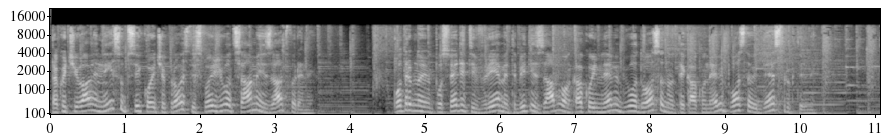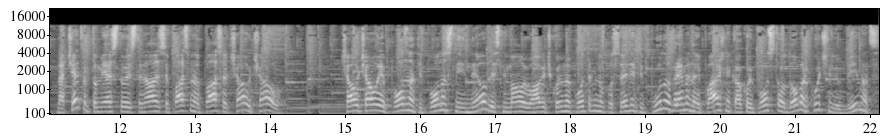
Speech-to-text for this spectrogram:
Tako čivave nisu psi koji će provesti svoj život sami i zatvoreni. Potrebno im posvetiti vrijeme te biti zabavan kako im ne bi bilo dosadno te kako ne bi postali destruktivni. Na četvrtom mjestu liste nalazi se pasmina pasa Čau Čau. Čau Čau je poznati, ponosni i neovisni mali lavić kojima je potrebno posvetiti puno vremena i pažnje kako bi postao dobar kućni ljubimac.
